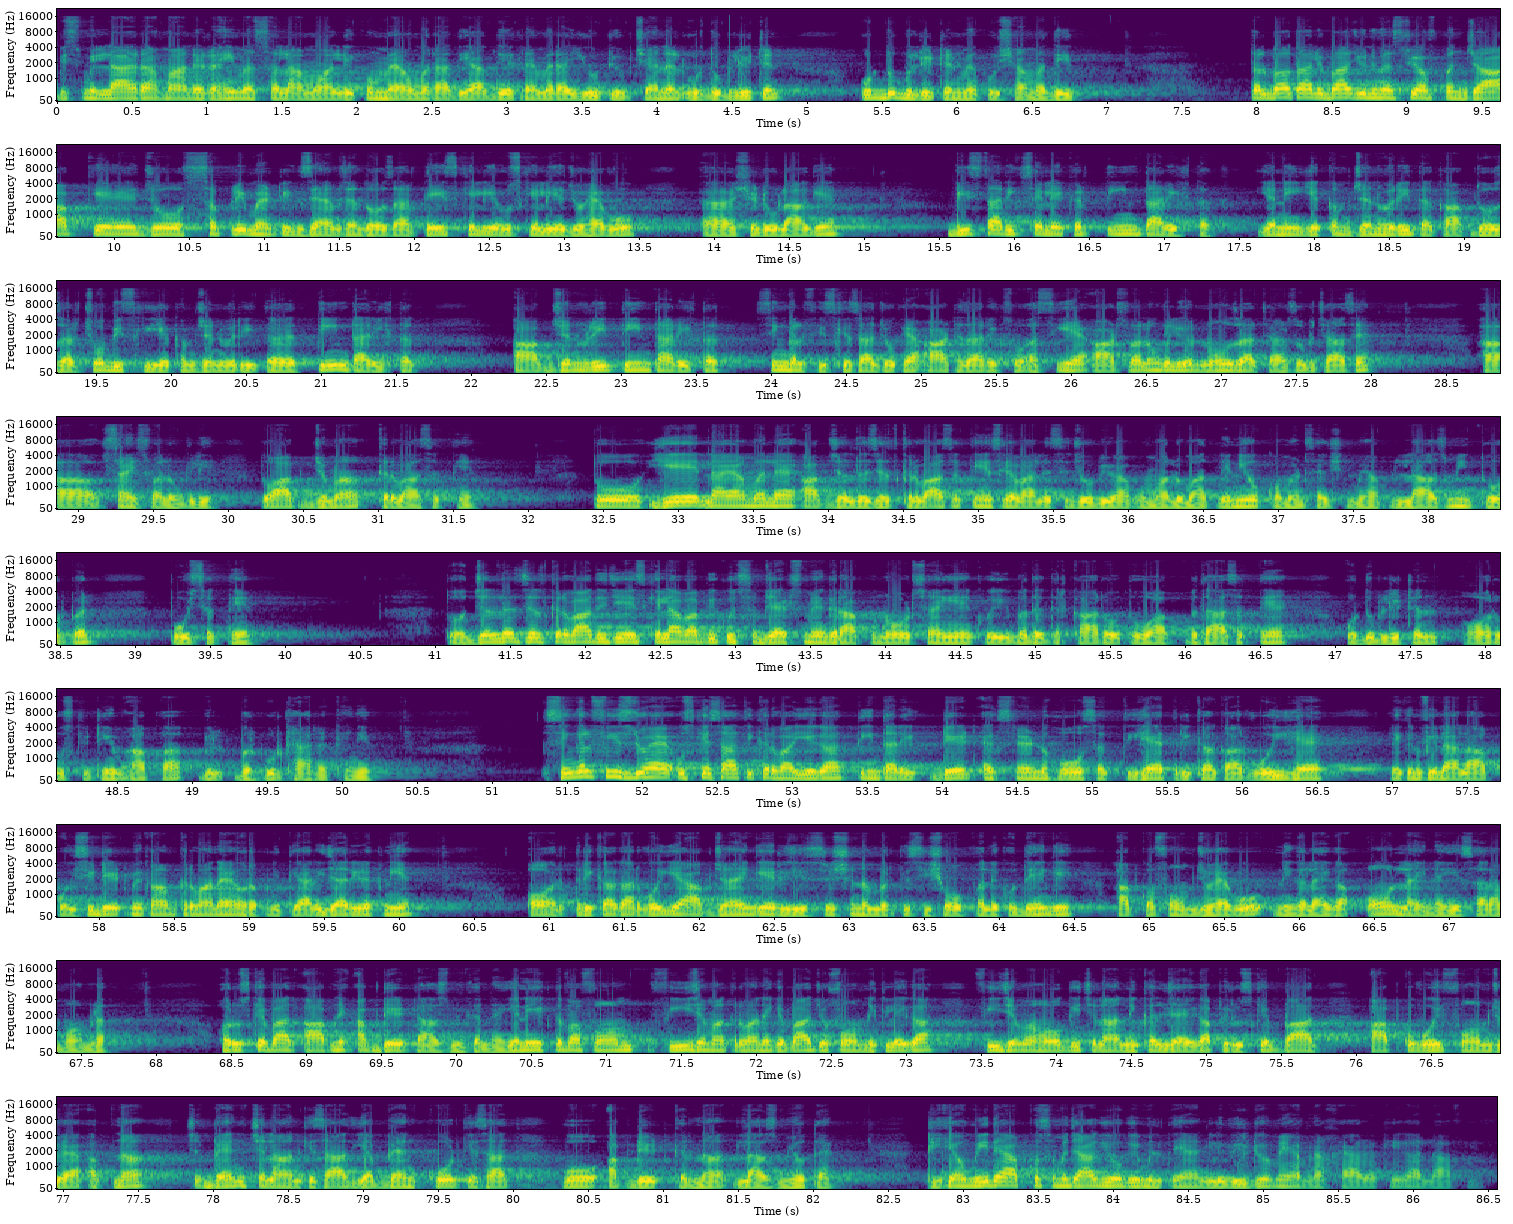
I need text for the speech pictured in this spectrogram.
बिसमीम अल्लाम मैं उमर आदि, आप देख रहे हैं मेरा YouTube channel Urdu bulletin. Urdu bulletin में खुश आमदीद। तलबा तलबात यूनिवर्सिटी ऑफ़ पंजाब के जो सप्लीमेंट्री एग्ज़ाम्स हैं 2023 के लिए, उसके लिए जो है वो शेड्यूल आ गया बीस तारीख से लेकर तीन तारीख तक, यानी यकम जनवरी तक आप 2024 की यकम जनवरी तीन तारीख तक आप, जनवरी तीन तारीख तक सिंगल फ़ीस के साथ, जो कि आठ हज़ार एक सौ अस्सी है आर्ट्स वालों के लिए, और नौ हज़ार चार सौ पचास है। साइंस वालों के लिए तो आप जमा करवा सकते हैं। तो ये लायामल है, आप जल्द अज जल्द करवा सकते हैं। इसके हवाले से जो भी आपको मालूम लेनी हो कमेंट सेक्शन में आप लाजमी तौर पर पूछ सकते हैं। तो जल्द अज जल्द करवा दीजिए। इसके अलावा भी कुछ सब्जेक्ट्स में अगर आपको नोट्स चाहिए, कोई मदद दरकार हो तो वो आप बता सकते हैं। उर्दू बुलेटिन और उसकी टीम आपका भरपूर ख्याल रखेंगे। सिंगल फ़ीस जो है, उसके साथ ही करवाइएगा। तीन तारीख डेट एक्सटेंड हो सकती है, तरीकाकार वही है। लेकिन फ़िलहाल आपको इसी डेट में काम करवाना है और अपनी तैयारी जारी रखनी है। और तरीकाकार वही है, आप जाएँगे रजिस्ट्रेशन नंबर किसी शॉप वाले को देंगे, आपका फॉर्म जो है वो निकल आएगा। ऑनलाइन है ये सारा मामला। और उसके बाद आपने अपडेट लाजमी करना है। यानी एक दफ़ा फॉर्म फ़ी जमा करवाने के बाद जो फॉर्म निकलेगा फ़ी जमा होगी, चलान निकल जाएगा, फिर उसके बाद आपको वही फॉर्म जो है अपना बैंक चलान के साथ या बैंक कोड के साथ वो अपडेट करना लाजमी होता है। ठीक है, उम्मीद है आपको समझ आ गई होगी। मिलते हैं अगली वीडियो में। अपना ख्याल रखिएगा। अल्लाह हाफिज़।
